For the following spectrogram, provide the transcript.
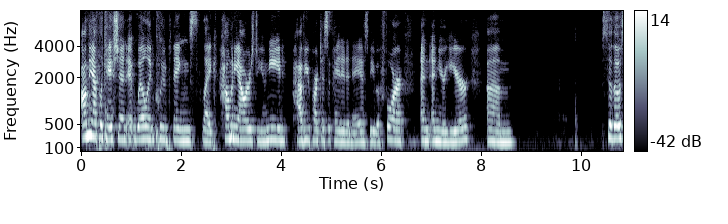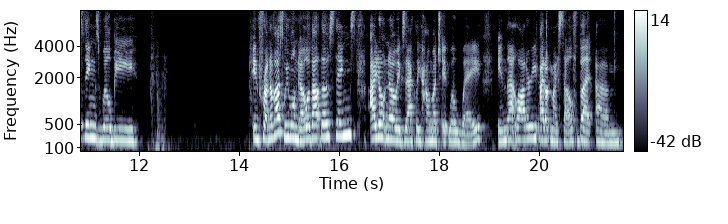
on the application it will include things like how many hours do you need, have you participated in ASB before, and and your year. Um, so those things will be in front of us we will know about those things i don't know exactly how much it will weigh in that lottery i don't myself but um,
